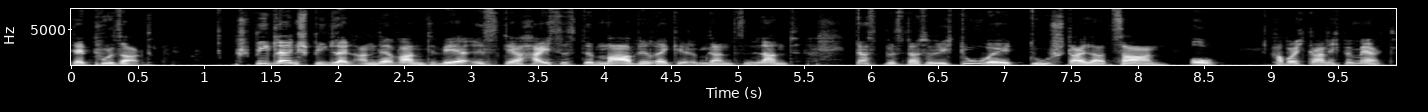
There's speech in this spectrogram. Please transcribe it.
Deadpool sagt, Spieglein, Spieglein an der Wand, wer ist der heißeste Marvel-Recke im ganzen Land? Das bist natürlich du, Wade, du steiler Zahn. Oh, hab euch gar nicht bemerkt.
